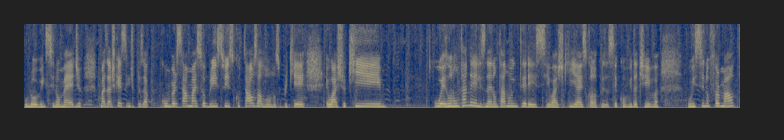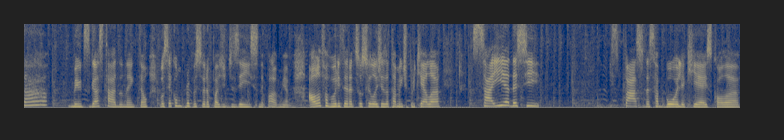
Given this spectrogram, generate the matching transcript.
o novo ensino médio, mas acho que isso, a gente precisa conversar mais sobre isso e escutar os alunos, porque eu acho que o erro não tá neles, né? Não tá no interesse. Eu acho que a escola precisa ser convidativa. O ensino formal tá meio desgastado, né? Então, você como professora pode dizer isso, né? Minha aula favorita era de sociologia exatamente porque ela saía desse espaço, dessa bolha que é a escola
